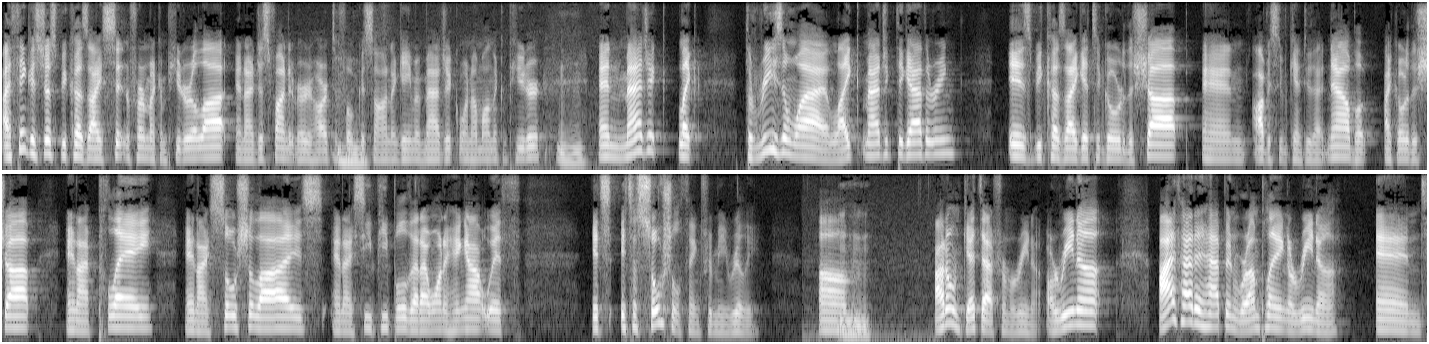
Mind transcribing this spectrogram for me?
I think it's just because I sit in front of my computer a lot and I just find it very hard to mm-hmm. focus on a game of Magic when I'm on the computer. Mm-hmm. And Magic, like, the reason why I like Magic the Gathering is because I get to go to the shop and obviously we can't do that now, but I go to the shop and I play and I socialize and I see people that I want to hang out with. It's it's a social thing for me, really. Um, I don't get that from Arena. Arena, I've had it happen where I'm playing Arena and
